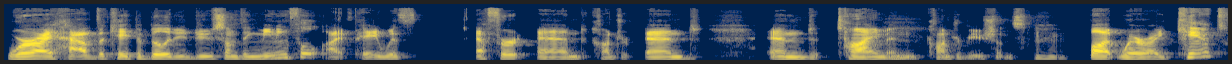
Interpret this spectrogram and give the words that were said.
where i have the capability to do something meaningful i pay with effort and contrib- and and time and contributions Mhm. but where i can't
